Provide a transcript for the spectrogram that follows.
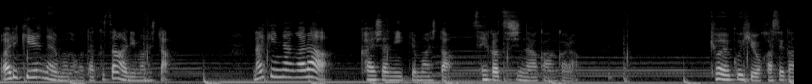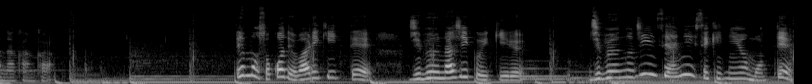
割り切れないものがたくさんありました。泣きながら会社に行ってました。生活しなあかんから。教育費を稼がなあかんから。でもそこで割り切って自分らしく生きる。自分の人生に責任を持って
